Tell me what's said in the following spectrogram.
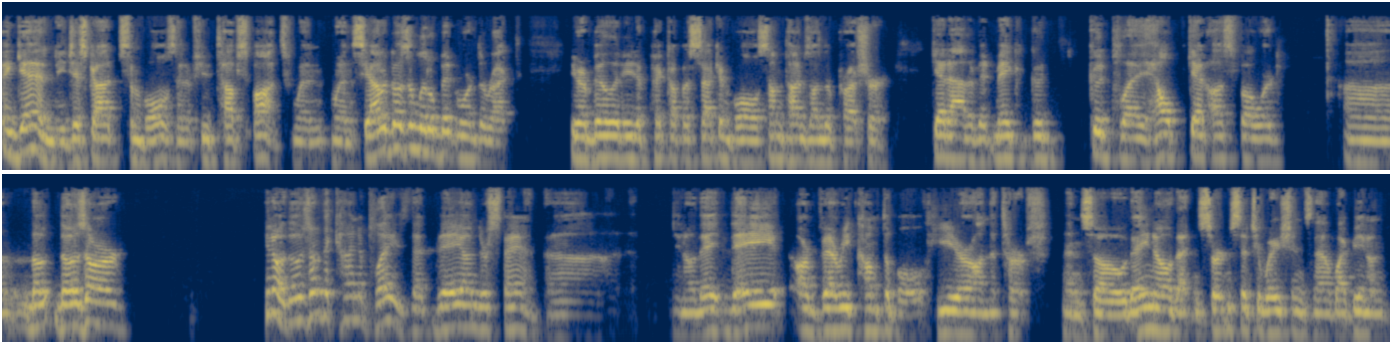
again, he just got some balls in a few tough spots. When when Seattle goes a little bit more direct, your ability to pick up a second ball, sometimes under pressure, get out of it, make a good good play, help get us forward. Uh, those are, you know, those are the kind of plays that they understand. Uh, you know, they they are very comfortable here on the turf, and so they know that in certain situations now, by being on,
